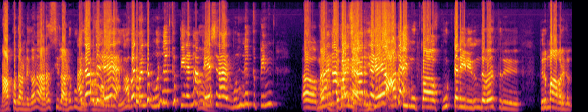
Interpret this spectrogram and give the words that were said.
நாற்பது ஆண்டு கால அரசியல் அனுபவம் அதாவது. அவர் வந்து முன்னுக்கு பிறனா பேசுறார். முன்னுக்கு பின் பாருங்க. இதே அதிமுக கூட்டணியில் இருந்தவர் திரு திருமா அவர்கள்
